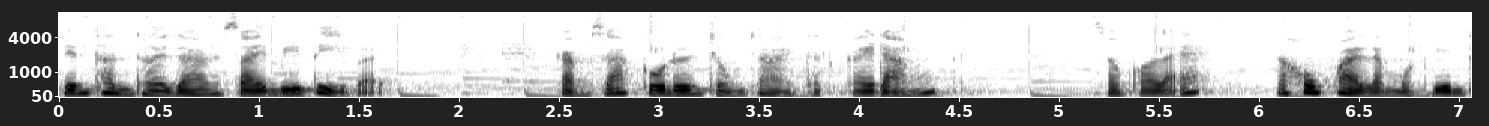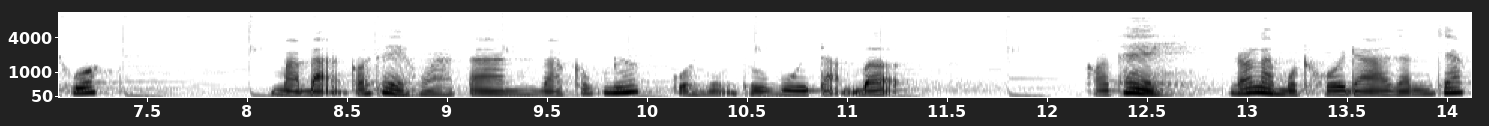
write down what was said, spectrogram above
khiến thần thời gian say bí tỉ vậy. Cảm giác cô đơn trống trải thật cay đắng. Xong có lẽ nó không phải là một viên thuốc, mà bạn có thể hòa tan vào cốc nước của những thú vui tạm bỡ. Có thể nó là một khối đá rắn chắc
